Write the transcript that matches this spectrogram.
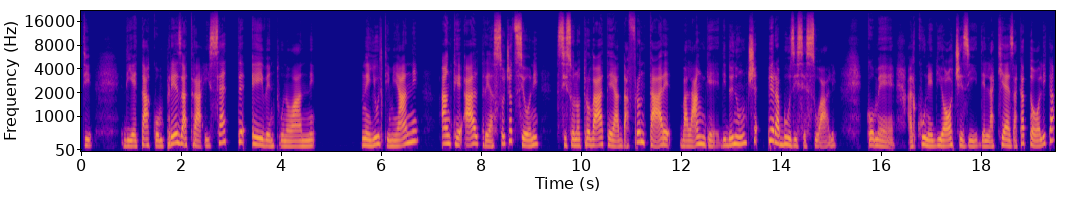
di età compresa tra i 7 e i 21 anni. Negli ultimi anni anche altre associazioni si sono trovate ad affrontare valanghe di denunce per abusi sessuali, come alcune diocesi della Chiesa cattolica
